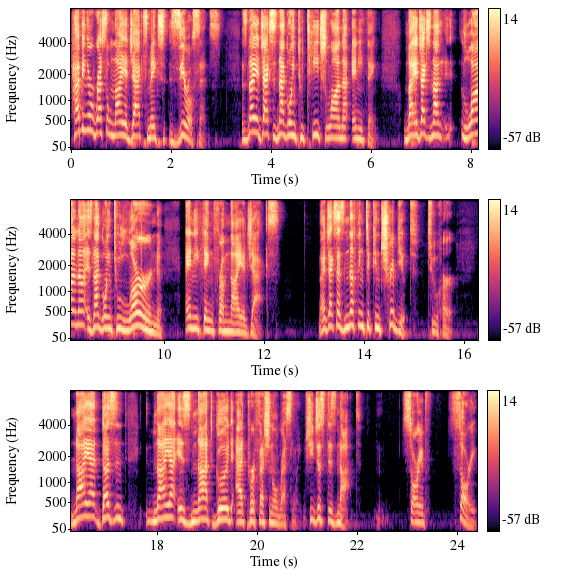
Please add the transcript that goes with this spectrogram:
Having her wrestle Nia Jax makes zero sense. As Nia Jax is not going to teach Lana anything. Nia Jax is not Lana is not going to learn anything from Nia Jax. Nia Jax has nothing to contribute to her. Nia doesn't Nia is not good at professional wrestling. She just is not. Sorry if sorry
